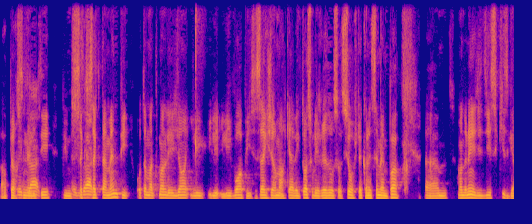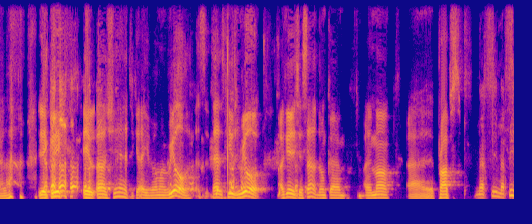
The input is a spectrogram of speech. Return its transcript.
leur personnalité puis c'est ça que t'amènes, puis automatiquement les gens ils, ils, ils les voient, puis c'est ça que j'ai remarqué avec toi sur les réseaux sociaux. Je te connaissais même pas. Euh, à un moment donné, j'ai dit c'est qui ce gars-là? J'ai écrit et oh shit, ce gars est vraiment real. That's, he's real. Ok, c'est ça. Donc euh, vraiment, euh, props. Merci, merci.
